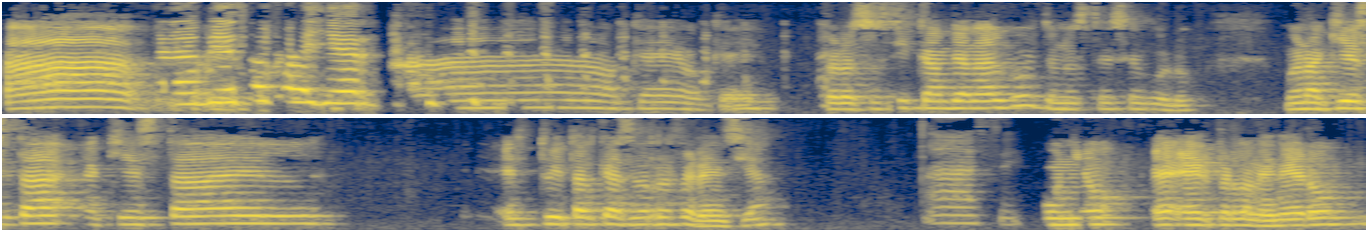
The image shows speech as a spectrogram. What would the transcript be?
Ah. Para mí eso fue ayer. Ah, ok, ok. Pero eso sí cambian algo, yo no estoy seguro. Bueno, aquí está, aquí está el, el tweet al que hace referencia. Ah, sí. Junio, eh, perdón, enero,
